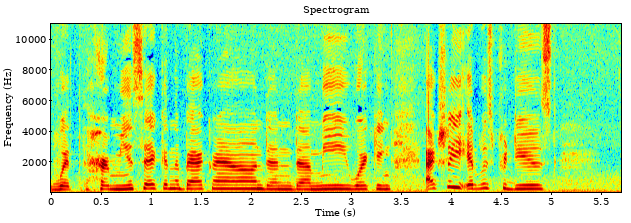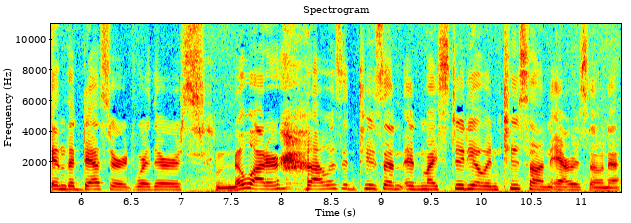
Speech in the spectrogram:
with her music in the background and uh, me working. Actually, it was produced in the desert where there's no water. I was in Tucson, in my studio in Tucson, Arizona.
